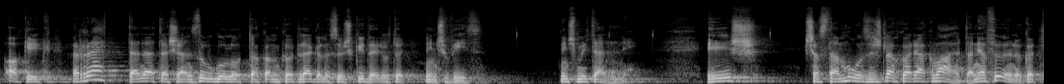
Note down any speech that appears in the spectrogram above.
akik rettenetesen zúgolódtak, amikor legelőször is kiderült, hogy nincs víz, nincs mit enni. És és aztán Mózes le akarják váltani a főnököt,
